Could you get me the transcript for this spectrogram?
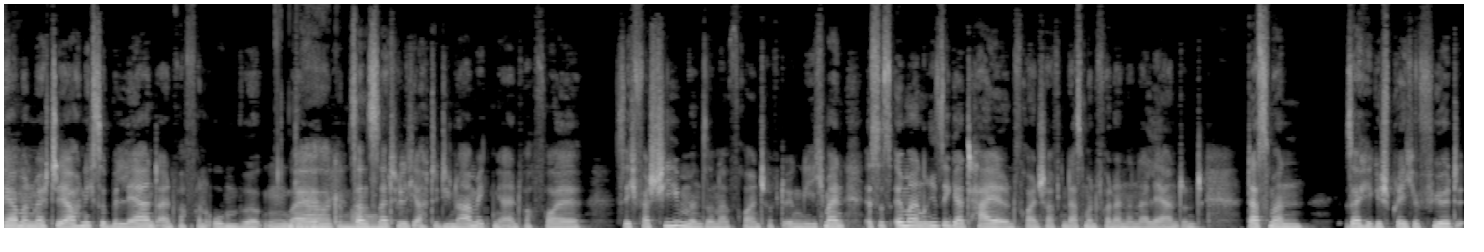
Ja, man möchte ja auch nicht so belehrend einfach von oben wirken, weil ja, genau. sonst natürlich auch die Dynamiken einfach voll sich verschieben in so einer Freundschaft irgendwie. Ich meine, es ist immer ein riesiger Teil in Freundschaften, dass man voneinander lernt und dass man solche Gespräche führt,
